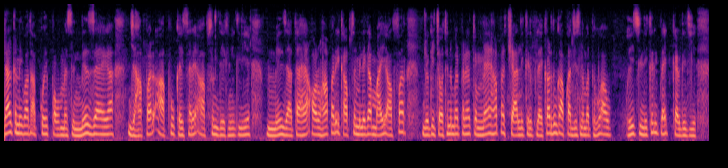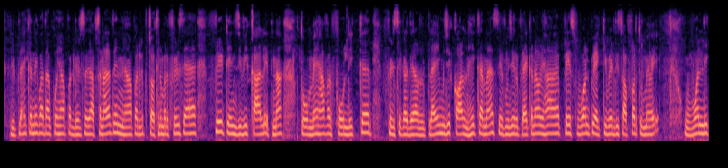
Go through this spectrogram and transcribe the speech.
डायल करने के बाद आपको एक पॉप मैसेज मिल जाएगा, जहाँ पर आपको कई सारे ऑप्शन देखने के लिए मिल जाता है और वहाँ पर एक ऑप्शन मिलेगा माई ऑफ़र जो कि चौथे नंबर पर है। तो मैं यहाँ पर चार लिख रिप्लाई कर दूँगा, आपका जिस नंबर पर हुआ वही चीज़ लिखकर रिप्लाई कर दीजिए। रिप्लाई करने के बाद आपको यहाँ पर ढेर सारे ऑप्शन आ जाते हैं, यहाँ पर चौथे नंबर फिर से आया है, free ten G B call इतना तो मैं यहाँ पर फ़ोन लिख कर फिर से कर दे रहा हूँ रिप्लाई मुझे कॉल नहीं करना है, सिर्फ़ मुझे रिप्लाई करना है और यहाँ press one to activate this offer तो मैं वन लिख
